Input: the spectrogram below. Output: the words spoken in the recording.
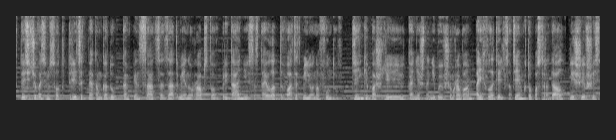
В 1835 году компенсация за отмену рабства в Британии составила 20 миллионов фунтов. Деньги пошли, конечно, не бывшим рабам, а их владельцам, тем, кто пострадал, лишившись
